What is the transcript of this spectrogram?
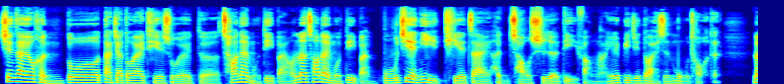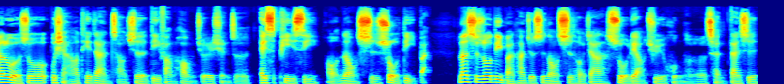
现在有很多大家都爱贴所谓的超耐磨地板哦，那超耐磨地板不建议贴在很潮湿的地方啦，因为毕竟都还是木头的。那如果说不想要贴在很潮湿的地方的话，我们就会选择 SPC 哦，那种石塑地板。那石塑地板它就是那种石头加塑料去混合而成，但是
